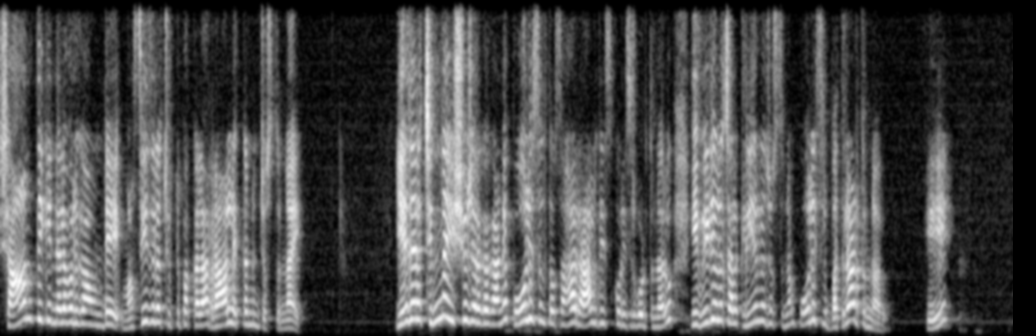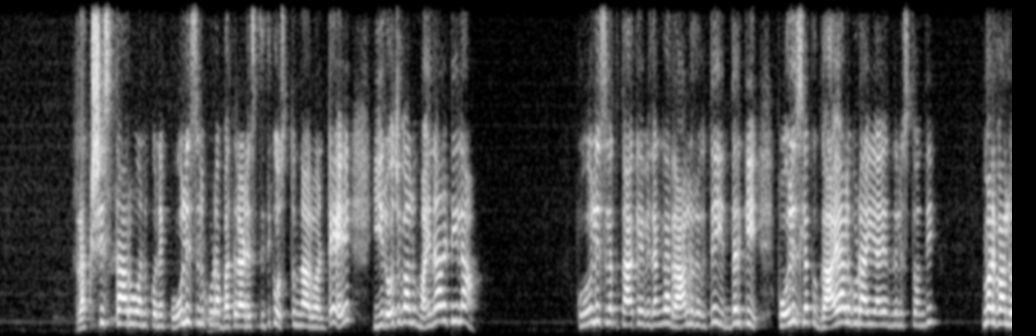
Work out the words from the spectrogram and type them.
శాంతికి నిలవలుగా ఉండే మసీదుల చుట్టుపక్కల రాళ్ళు ఎక్కడి నుంచి వస్తున్నాయి? ఏదైనా చిన్న ఇష్యూ జరగగానే పోలీసులతో సహా రాళ్ళు తీసుకొని ఇసురుకొడుతున్నారు ఈ వీడియోలో చాలా క్లియర్గా చూస్తున్నాం. పోలీసులు బతిలాడుతున్నారు. ఏ? రక్షిస్తారు అనుకునే పోలీసులు కూడా బతలాడే స్థితికి వస్తున్నారు అంటే ఈరోజు వాళ్ళు మైనారిటీలా? పోలీసులకు తాకే విధంగా రాళ్ళు రువితే ఇద్దరికి పోలీసులకు గాయాలు కూడా అయ్యాయని తెలుస్తోంది. మరి వాళ్ళు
